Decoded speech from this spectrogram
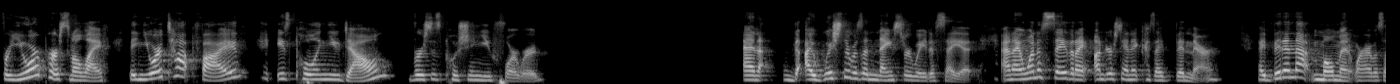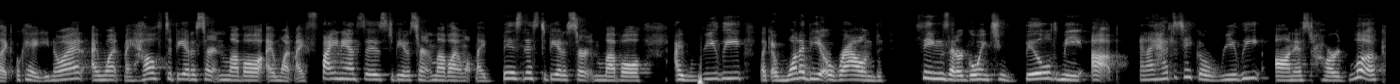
for your personal life, then your top five is pulling you down versus pushing you forward. And I wish there was a nicer way to say it. And I want to say that I understand it because I've been there. I'd been in that moment where I was like, okay, you know what? I want my health to be at a certain level. I want my finances to be at a certain level. I want my business to be at a certain level. I really like, I want to be around things that are going to build me up. and I had to take a really honest, hard look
